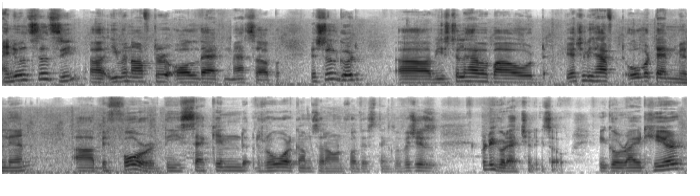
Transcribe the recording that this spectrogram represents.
And you'll still see uh, even after all that mess up it's still good. Uh, we still have about we actually have over 10 million uh, before the second rower comes around for this thing so which is pretty good actually. So we go right here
